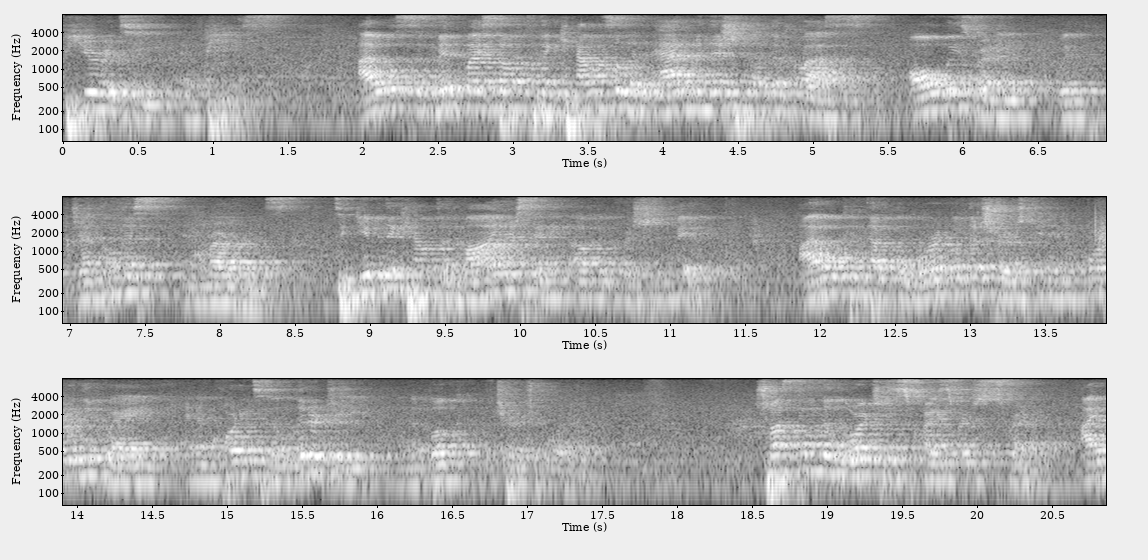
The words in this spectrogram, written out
purity, and peace. I will submit myself to the counsel and admonition of the classes, always ready with gentleness and reverence, to give an account of my understanding of the Christian faith. I will conduct the work of the church in an orderly way and according to the liturgy and the book of church order. Trusting in the Lord Jesus Christ for strength, I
